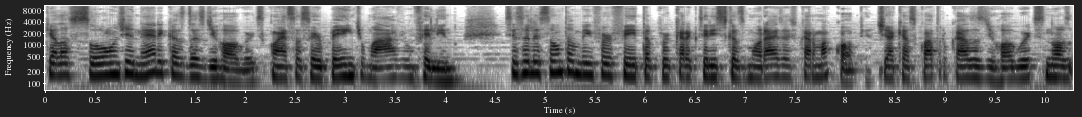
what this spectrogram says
que elas soam genéricas das de Hogwarts, com essa serpente, uma ave um felino. Se a seleção também for feita por características morais, vai ficar uma cópia, já que as quatro casas de Hogwarts nos,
